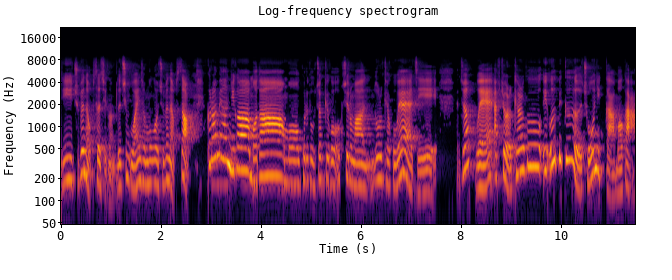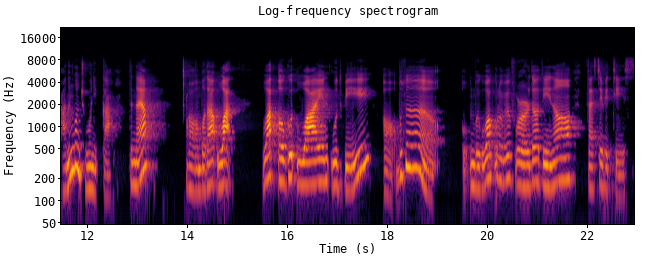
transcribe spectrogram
네 주변에 없어 지금. 네 친구 와인 전문가 주변에 없어. 그러면 네가 뭐다 뭐 그래도 웃자 끼고 억지로만 노력하고 외워야지. 그죠? 왜? After all 결국 it would be good. 좋으니까. 뭐가 아는 건 좋으니까. 됐나요? 어, 뭐다? What? What a good wine would be? 어, 무슨, 어, 뭐 이거 what would be for the dinner festivities?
